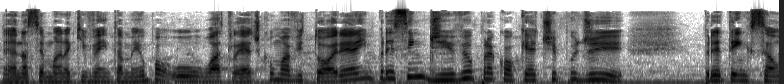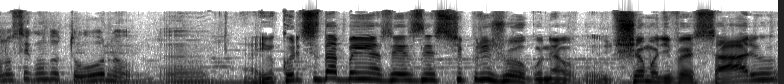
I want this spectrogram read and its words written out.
É, na semana que vem também o, o Atlético, uma vitória é imprescindível para qualquer tipo de pretensão no segundo turno. Ah, É, e o Corinthians dá bem, às vezes, nesse tipo de jogo, né? Chama o adversário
